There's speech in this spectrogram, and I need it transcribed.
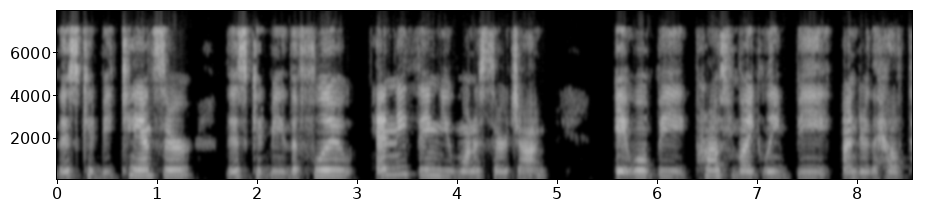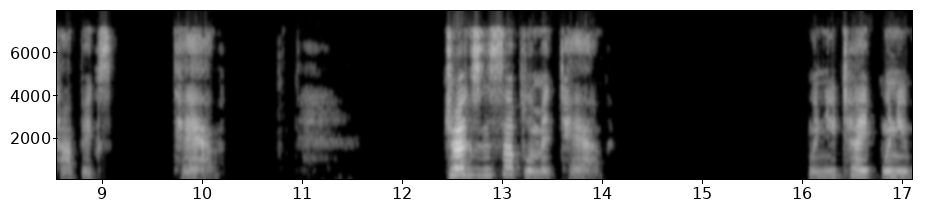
this could be cancer, this could be the flu, anything you want to search on. It will be most likely be under the health topics tab. Drugs and supplement tab. When you type, when you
